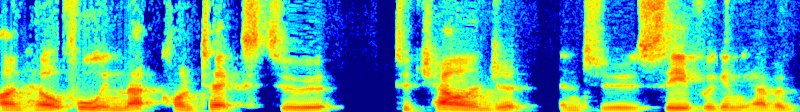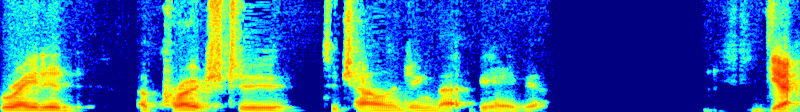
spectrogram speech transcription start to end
unhelpful in that context to to challenge it and to see if we can have a graded approach to to challenging that behavior yeah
